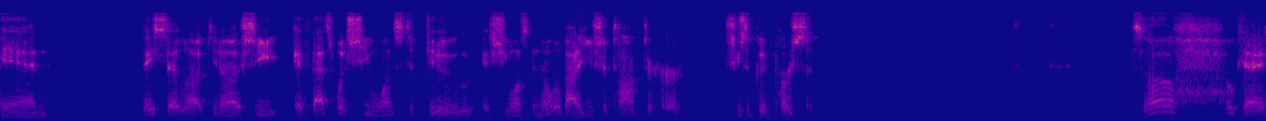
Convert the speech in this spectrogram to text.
and they said, look, you know, if she, if that's what she wants to do, if she wants to know about it, you should talk to her. She's a good person. So, okay.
